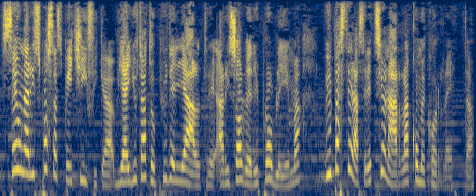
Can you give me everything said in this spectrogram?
Se una risposta specifica vi ha aiutato più degli altri a risolvere il problema, vi basterà selezionarla come corretta.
